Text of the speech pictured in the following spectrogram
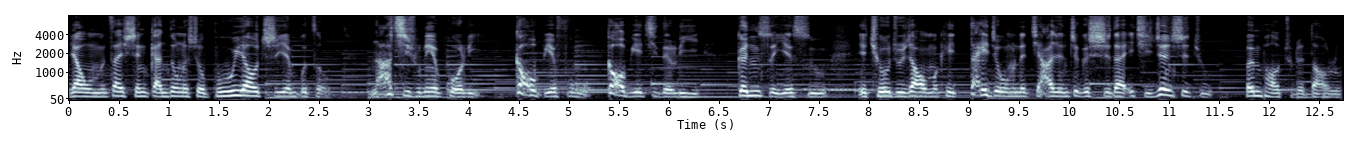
让我们在神感动的时候不要迟延不走，拿起属灵的魄力。告别父母，告别既得利益，跟随耶稣，也求主让我们可以带着我们的家人，这个时代一起认识主，奔跑主的道路，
